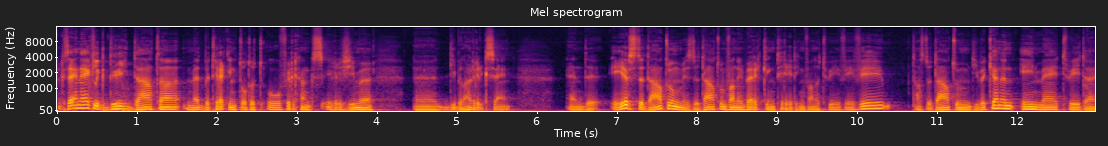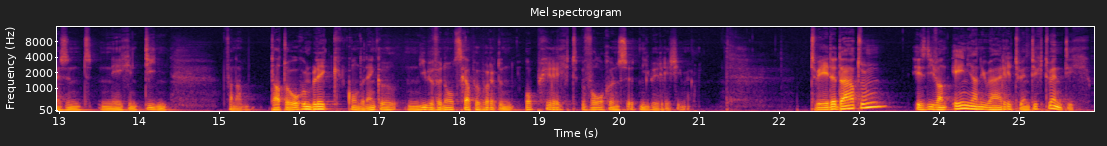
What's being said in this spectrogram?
Er zijn eigenlijk drie data met betrekking tot het overgangsregime uh, die belangrijk zijn. En de eerste datum is de datum van inwerkingtreding van het WVV. Dat is de datum die we kennen, 1 mei 2019. Vanaf dat ogenblik konden enkel nieuwe vennootschappen worden opgericht volgens het nieuwe regime. Tweede datum is die van 1 januari 2020.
